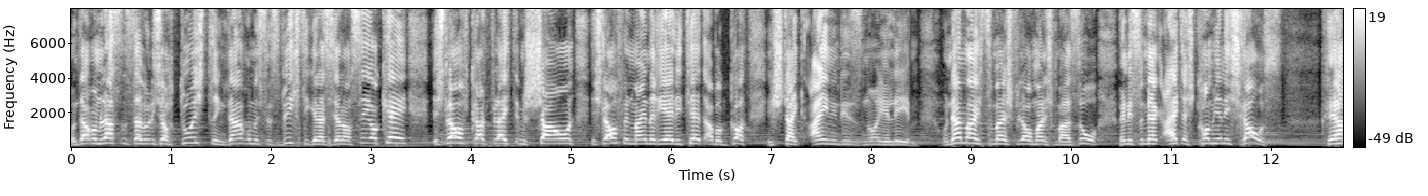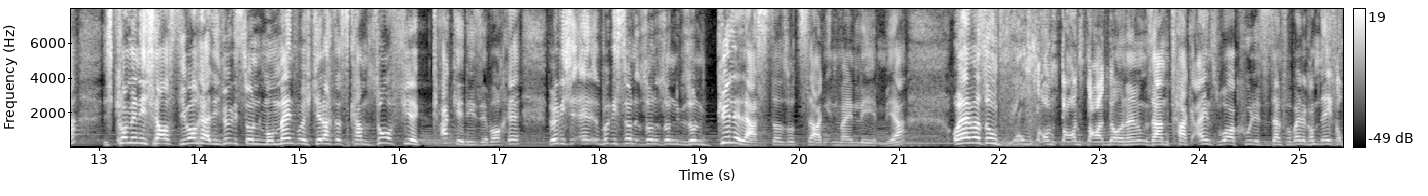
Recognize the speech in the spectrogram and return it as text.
Und darum lass uns da wirklich auch durchdringen. Darum ist es wichtiger, dass ich dann auch sehe, okay, ich laufe gerade vielleicht im Schauen, ich laufe in meine Realität, aber Gott, ich steige ein in dieses neue Leben. Und dann mache ich zum Beispiel auch manchmal so, wenn ich so merke, Alter, ich komme hier nicht raus. Ja, ich komme hier nicht raus. Die Woche hatte ich wirklich so einen Moment, wo ich gedacht habe, es kam so viel Kacke diese Woche. Wirklich, äh, wirklich so, so, so, so ein Güllelaster sozusagen in mein Leben. Ja? Und einfach so, und dann sagen Tag 1, wow, cool, jetzt ist dann vorbei, dann kommt nächstes.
